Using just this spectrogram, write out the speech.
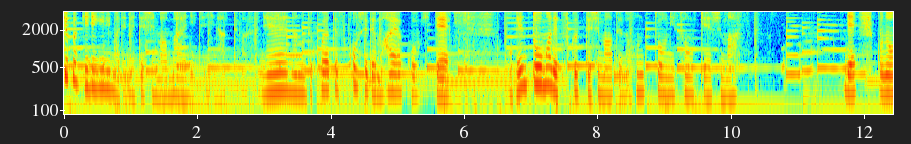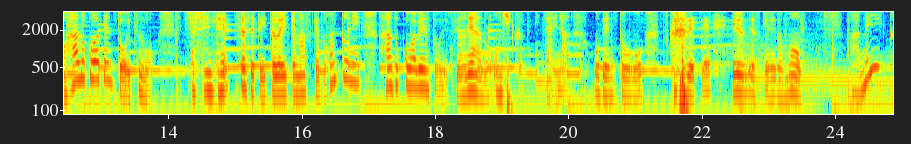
局ギリギリまで寝てしまう毎日になってますね。なのでこうやって少しでも早く起きてお弁当まで作ってしまうというのは本当に尊敬します。でこのハードコア弁当いつも写真で見させていただいてますけど本当にハードコア弁当ですよねあのお肉みたいなお弁当を作られているんですけれどもアメリカ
